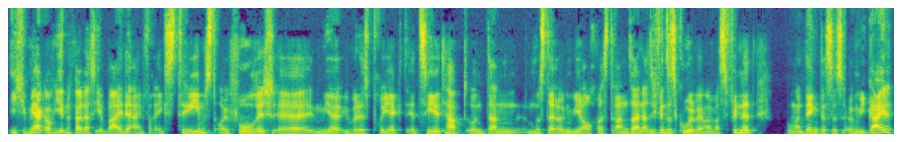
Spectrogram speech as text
Ich merke auf jeden Fall, dass ihr beide einfach extremst euphorisch äh, mir über das Projekt erzählt habt und dann muss da irgendwie auch was dran sein. Also ich finde es cool, wenn man was findet, wo man denkt, das ist irgendwie geil.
